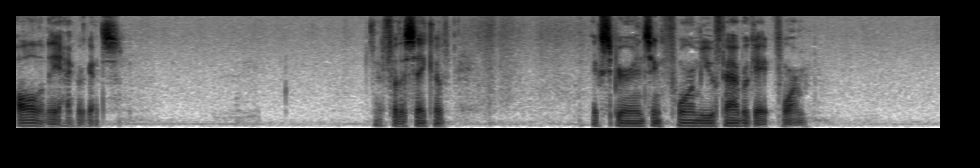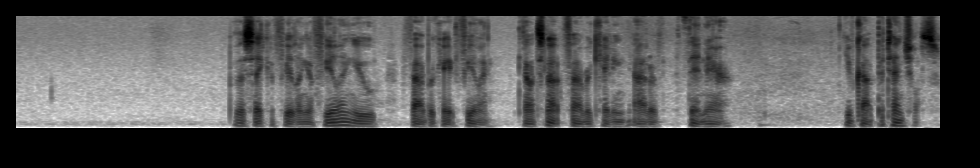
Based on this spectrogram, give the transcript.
all of the aggregates. For the sake of experiencing form, you fabricate form. For the sake of feeling a feeling, you fabricate feeling. Now, it's not fabricating out of thin air. You've got potentials.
